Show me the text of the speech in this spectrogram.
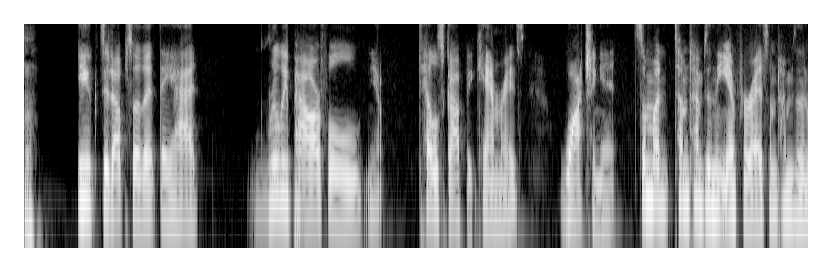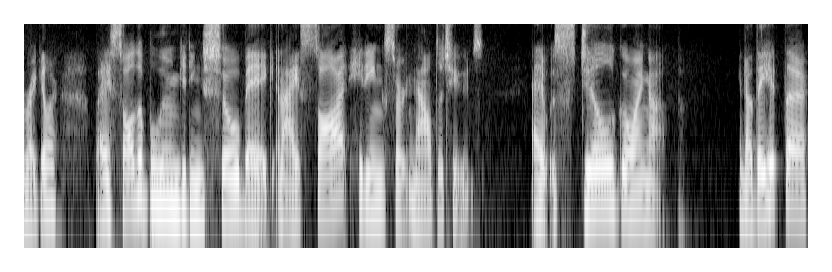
Huh. He hooked it up so that they had really powerful, you know, telescopic cameras watching it. Someone sometimes in the infrared, sometimes in the regular. But I saw the balloon getting so big, and I saw it hitting certain altitudes, and it was still going up. You know, they hit the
